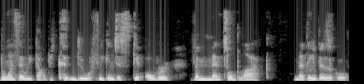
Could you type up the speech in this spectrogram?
the ones that we thought we couldn't do, if we can just get over the mental block, nothing physical,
